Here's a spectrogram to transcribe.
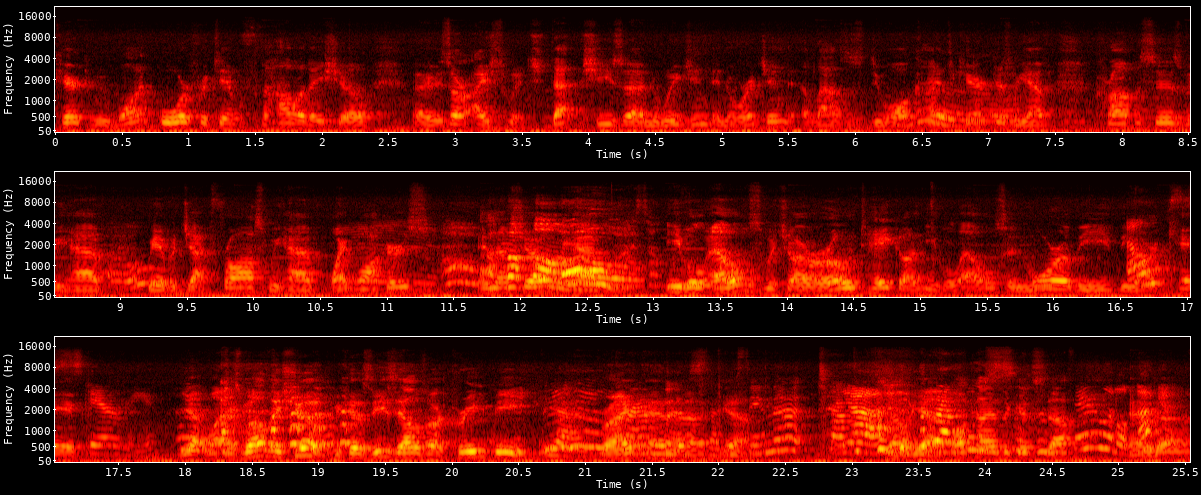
character we want, or for example, for the holiday show, uh, is our Ice Witch. That she's uh, Norwegian in origin, allows us to do all kinds of characters. We have Krampuses, we have we have a Jack Frost, we have White Walkers in that show. We Oh, have so evil elves, which are our own take on evil elves, and more of the the Elves archaic. scare me. Yeah, well, as well they should, because these elves are creepy, Yeah. right? Krampus. And uh, Have yeah. you seen that? Yeah. So yeah, all kinds of good stuff. They're little And, uh,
